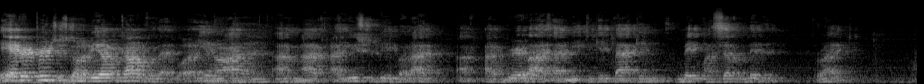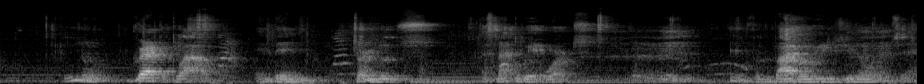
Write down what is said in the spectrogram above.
Every preacher's going to be held accountable for that. Well, you know, I, I'm, I, I used to be, but I, I, I realized I need to get back and make myself a living, right? You don't grab the plow and then turn loose. That's not the way it works. For the Bible readers, you know what I'm saying.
